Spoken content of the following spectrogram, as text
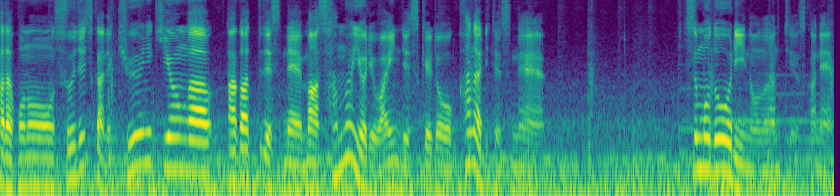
ただこの数日間で急に気温が上がってですねまあ寒いよりはいいんですけどかなりですねいつも通りの何て言うんですかね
